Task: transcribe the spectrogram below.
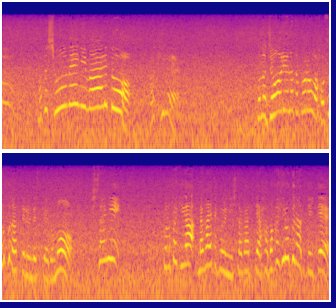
また正面に回るとあ綺麗。この上流のところは細くなってるんですけれども下にこの滝が流れてくるに従って幅が広くなっていて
